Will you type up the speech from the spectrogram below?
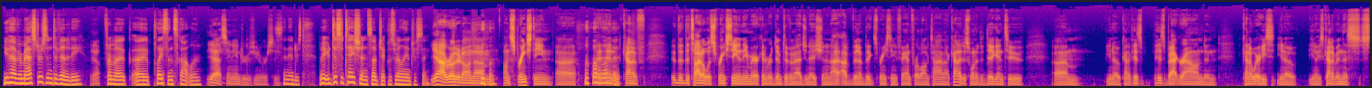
You have your master's in divinity yeah, from a, a place in Scotland, yeah, St Andrews University. St Andrews. But your dissertation subject was really interesting. Yeah, I wrote it on um, on Springsteen, uh, I and, and it. kind of the the title was Springsteen and the American Redemptive Imagination, and I, I've been a big Springsteen fan for a long time. And I kind of just wanted to dig into, um, you know, kind of his his background and kind of where he's, you know, you know, he's kind of in this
